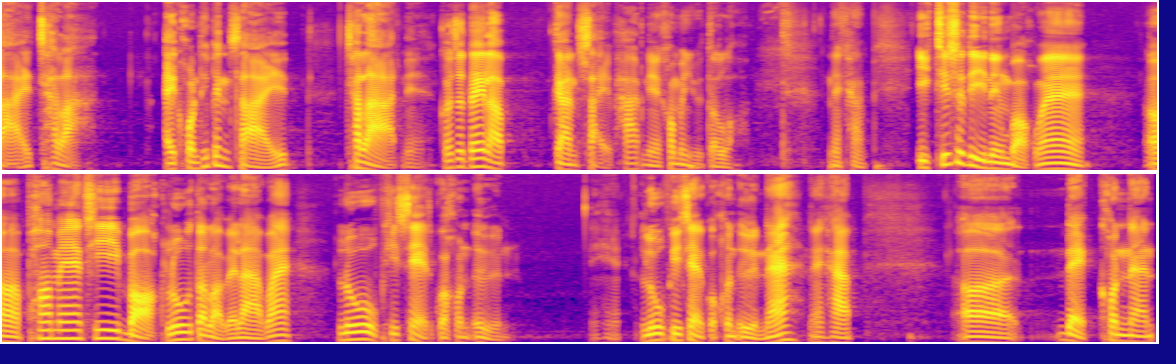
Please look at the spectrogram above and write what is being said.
สายฉลาดไอคนที่เป็นสายฉลาดเนี่ยก็จะได้รับ การใส่ภาพเนี้ยเข้ามาอยู่ตลอดนะครับ อีกทฤษฎีหนึ่งบอกว่าพ่อแม่ที่บอกลูกตลอดเวลาว่าลูกพิเศษกว่าคนอื่นลูกพิเศษกว่าคนอื่นนะนะครับเเด็กคนนั้น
